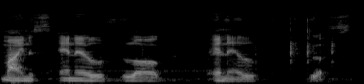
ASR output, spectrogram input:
minus nl log nl plus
